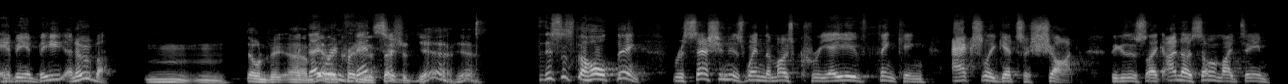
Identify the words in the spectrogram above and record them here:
Airbnb and Uber. Mm, mm. They were, inve- um, they yeah, were they created a invented. session. Yeah, yeah. This is the whole thing. Recession is when the most creative thinking actually gets a shot because it's like I know some of my team,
